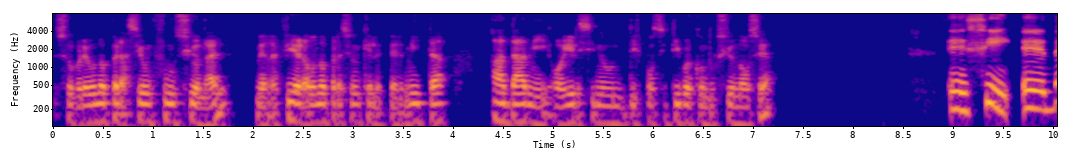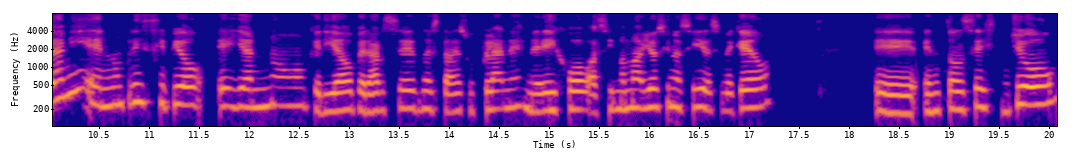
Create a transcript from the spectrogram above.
sobre una operación funcional? Me refiero a una operación que le permita a Dani oír sin un dispositivo de conducción ósea. Eh, sí, eh, Dani en un principio ella no quería operarse, no estaba en sus planes, me dijo así, mamá, yo así nací, así me quedo. Eh, entonces yo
